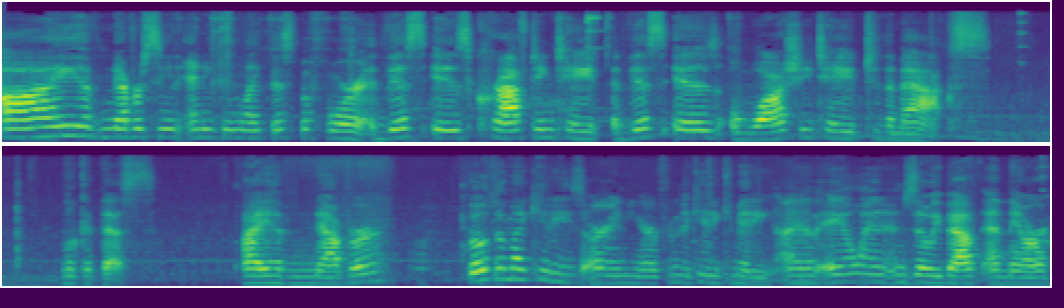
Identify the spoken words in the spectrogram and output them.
I have never seen anything like this before. This is crafting tape. This is washi tape to the max. Look at this. I have never... Both of my kitties are in here from the kitty committee. I have Aowen and Zoe Beth, and they are,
